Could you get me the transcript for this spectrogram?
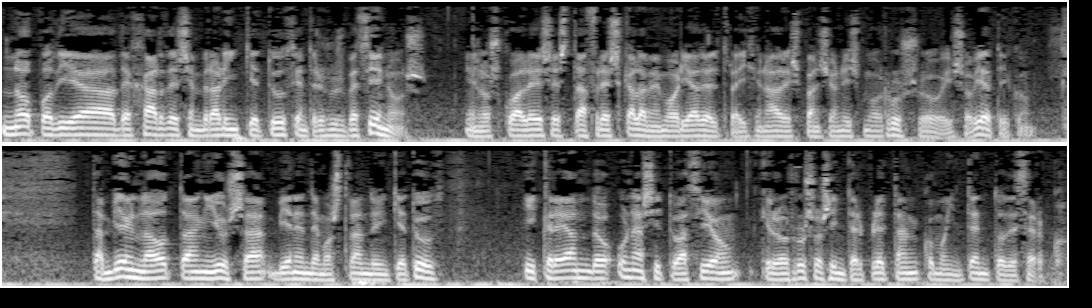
no podía dejar de sembrar inquietud entre sus vecinos, en los cuales está fresca la memoria del tradicional expansionismo ruso y soviético. También la OTAN y USA vienen demostrando inquietud y creando una situación que los rusos interpretan como intento de cerco.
